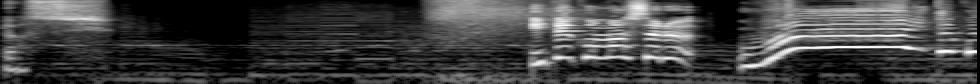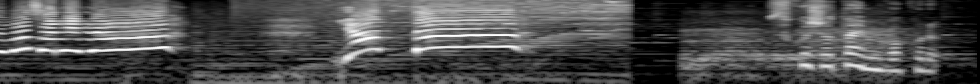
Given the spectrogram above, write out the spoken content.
よし。いてこましてる。うわーいてこまされる。やったー。スクショタイムが来る。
